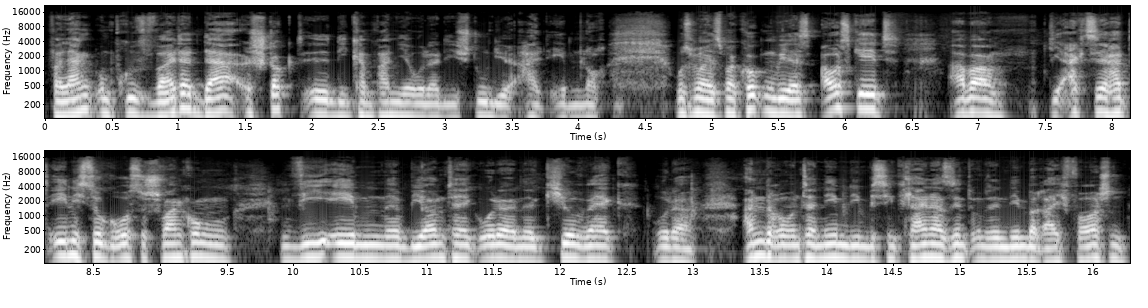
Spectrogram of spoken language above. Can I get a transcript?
verlangt und prüft weiter. Da stockt äh, die Kampagne oder die Studie halt eben noch. Muss man jetzt mal gucken, wie das ausgeht. Aber die Aktie hat eh nicht so große Schwankungen wie eben eine Biontech oder eine CureVac oder andere Unternehmen, die ein bisschen kleiner sind und in dem Bereich forschen.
